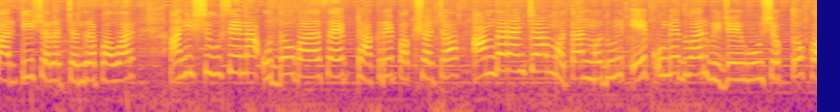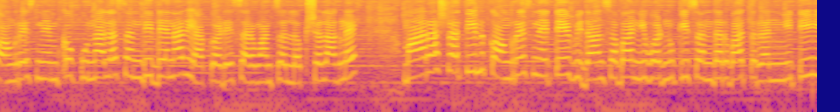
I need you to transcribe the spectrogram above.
पार्टी शरदचंद्र पवार आणि शिवसेना उद्धव बाळासाहेब ठाकरे पक्षाच्या आमदारांच्या मतांमधून एक उमेदवार विजयी होऊ शकतो. काँग्रेस नेमकं कुणाला संधी देणार याकडे सर्वांचं लक्ष लागलंय. महाराष्ट्रातील काँग्रेस नेते विधानसभा निवडणुकीसंदर्भात रणनीती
